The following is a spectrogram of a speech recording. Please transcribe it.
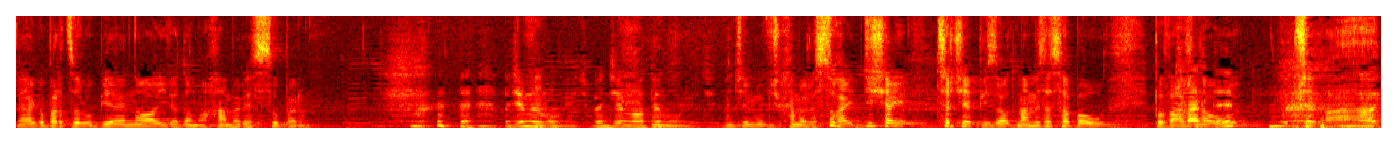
Ja go bardzo lubię, no i wiadomo, Hammer jest super. Będziemy mówić, będziemy o tym mówić. Będziemy mówić o Hammerze. Słuchaj, dzisiaj trzeci epizod, mamy za sobą poważną... Czwarty? Prze... A, Ach,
